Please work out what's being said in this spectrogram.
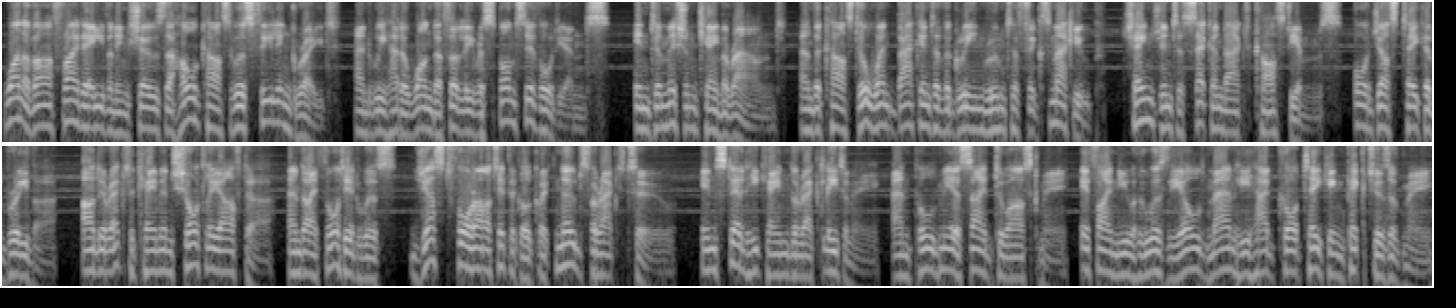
One of our Friday evening shows the whole cast was feeling great, and we had a wonderfully responsive audience. Intermission came around, and the cast all went back into the green room to fix makeup, change into second act costumes, or just take a breather. Our director came in shortly after, and I thought it was just for our typical quick notes for act 2. Instead he came directly to me and pulled me aside to ask me if I knew who was the old man he had caught taking pictures of me.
